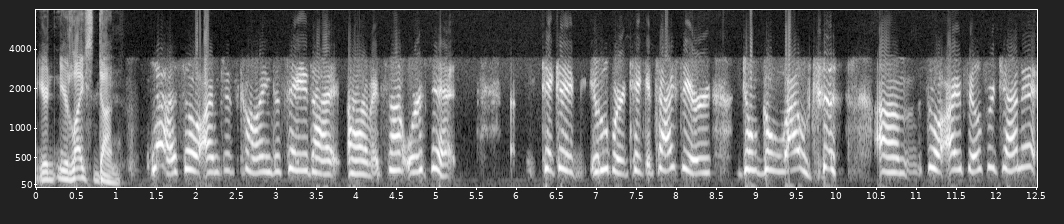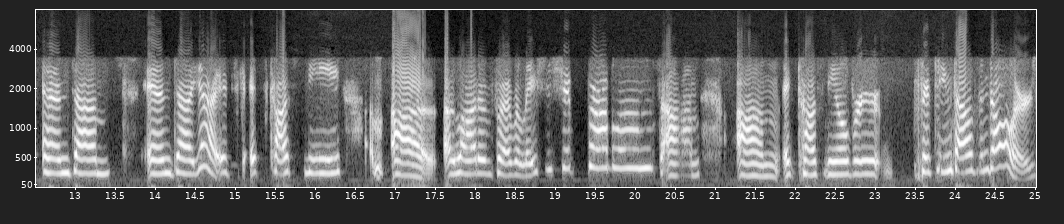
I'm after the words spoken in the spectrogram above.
Your your life's done. Yeah, so I'm just calling to say that um, it's not worth it. Take a Uber, take a taxi, or don't go out. um, so I feel for Janet, and um, and uh, yeah, it's it's cost me um, uh, a lot of uh, relationship problems. Um, um, it cost me over fifteen thousand dollars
